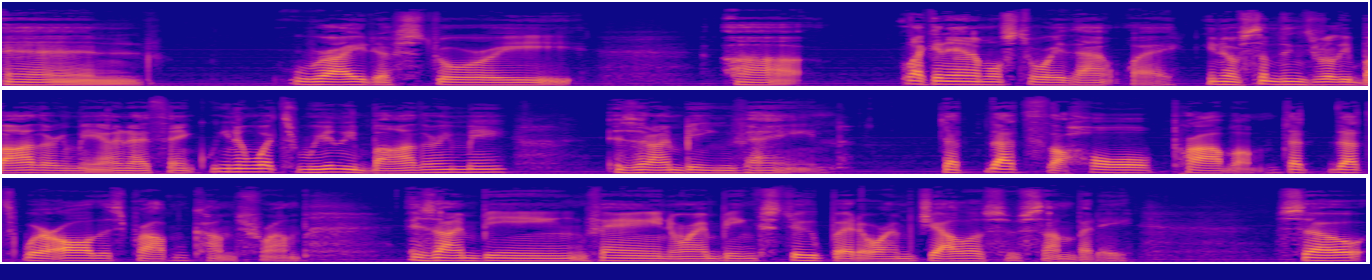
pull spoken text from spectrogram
and write a story uh, like an animal story that way. You know, if something's really bothering me and I think, you know what's really bothering me is that I'm being vain. That that's the whole problem. That that's where all this problem comes from. Is I'm being vain or I'm being stupid or I'm jealous of somebody. So,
